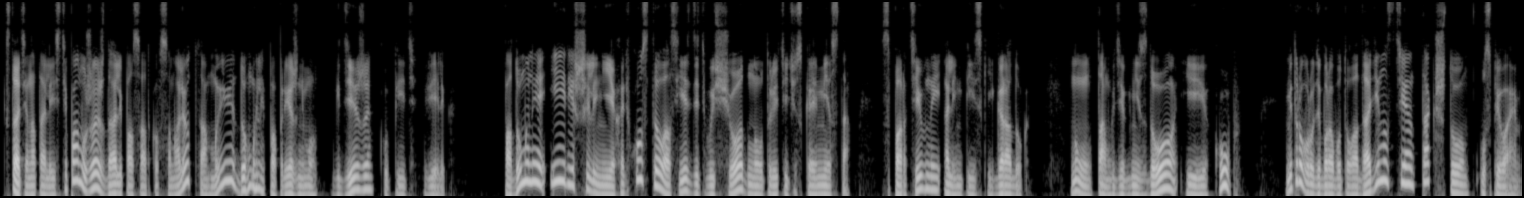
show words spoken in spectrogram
Кстати, Наталья и Степан уже ждали посадку в самолет, а мы думали по-прежнему, где же купить велик. Подумали и решили не ехать в хостел, а съездить в еще одно туристическое место – спортивный олимпийский городок. Ну, там, где гнездо и куб. Метро вроде бы работало до 11, так что успеваем.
